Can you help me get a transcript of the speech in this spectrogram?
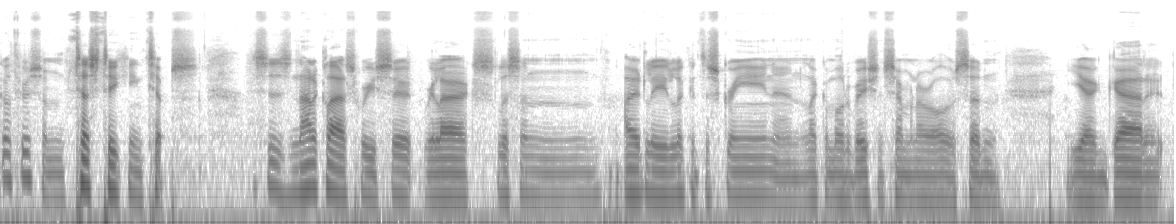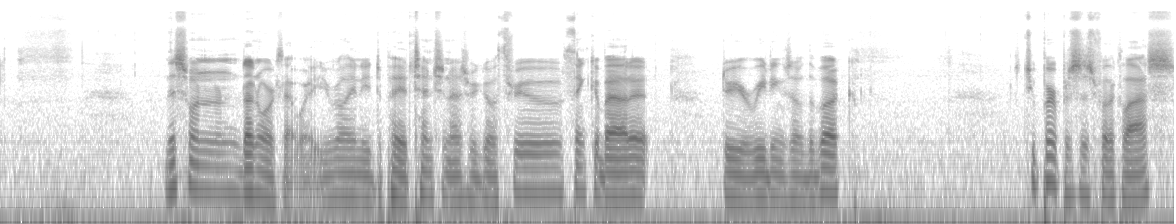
Go through some test taking tips. This is not a class where you sit, relax, listen, idly look at the screen, and like a motivation seminar, all of a sudden, you got it. This one doesn't work that way. You really need to pay attention as we go through, think about it, do your readings of the book. There's two purposes for the class.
